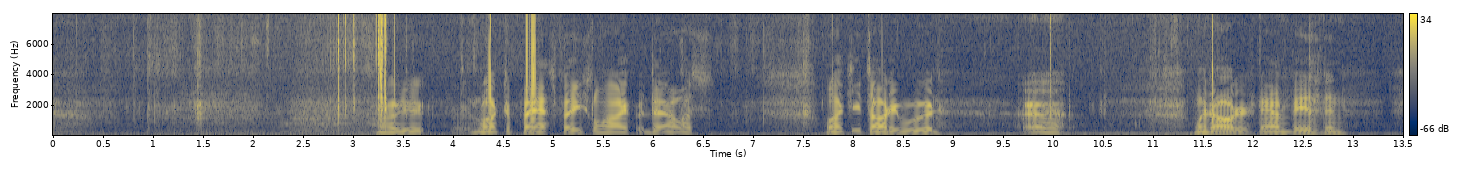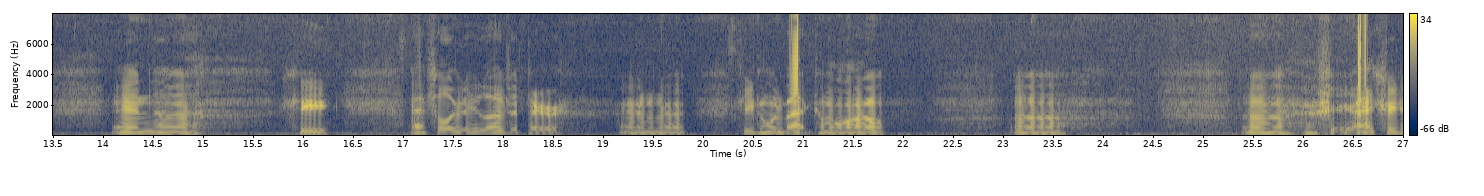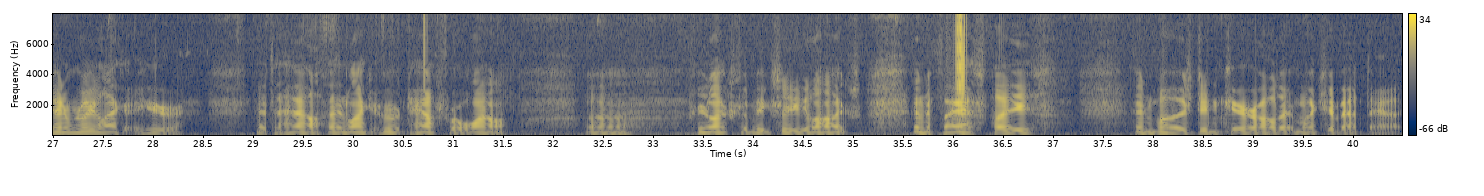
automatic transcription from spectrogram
he like the fast-paced life of Dallas, like he thought he would. Uh, my daughter's down visiting, and uh, she absolutely loves it there, and uh, she's going back tomorrow. Uh, uh, she actually doesn't really like it here at the house. I didn't like it here at the house for a while. Uh, she likes the big city lights and the fast pace. And Buzz didn't care all that much about that.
